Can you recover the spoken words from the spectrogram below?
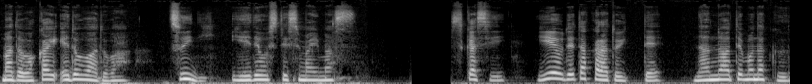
まだ若いエドワードはついに家出をしてしまいます。しかし家を出たからといって何のあてもなく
